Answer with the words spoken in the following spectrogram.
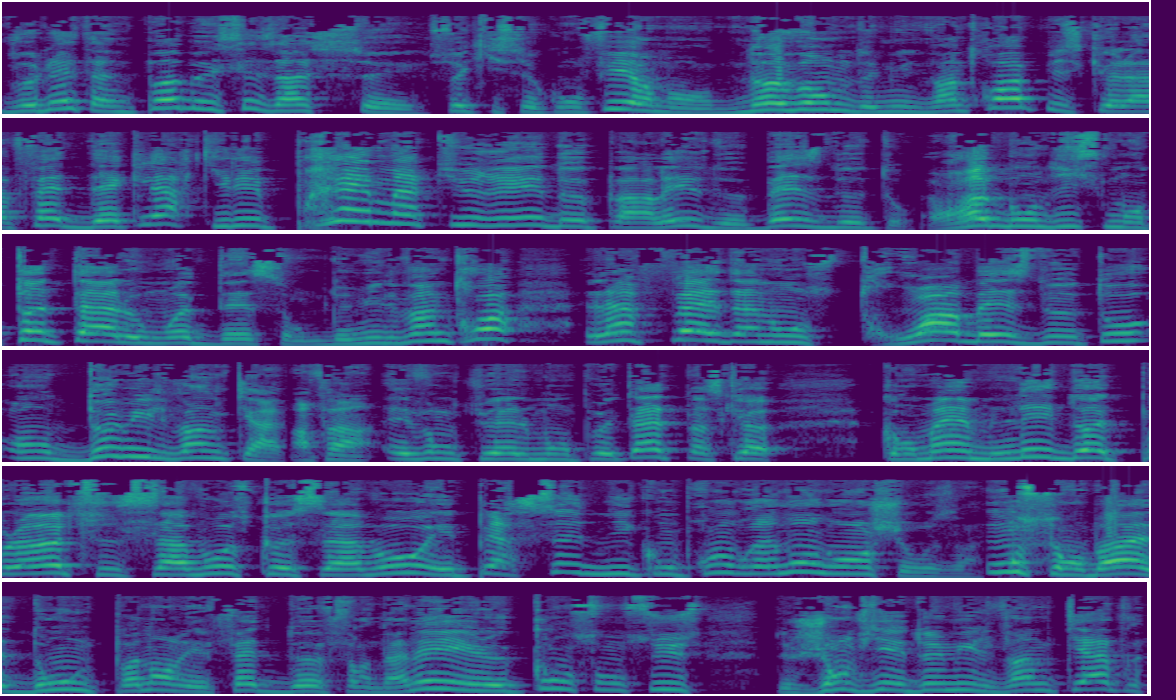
venait à ne pas baisser assez. Ce qui se confirme en novembre 2023 puisque la Fed déclare qu'il est prématuré de parler de baisse de taux. Rebondissement total au mois de décembre 2023, la Fed annonce trois baisses de taux en 2024. Enfin, éventuellement peut-être parce que quand même, les dot plots, ça vaut ce que ça vaut et personne n'y comprend vraiment grand chose. On s'emballe donc pendant les fêtes de fin d'année et le consensus de janvier 2024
